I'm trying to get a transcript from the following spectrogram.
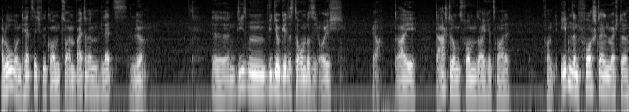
Hallo und herzlich willkommen zu einem weiteren Let's Learn. Äh, in diesem Video geht es darum, dass ich euch ja, drei Darstellungsformen, sage ich jetzt mal, von Ebenen vorstellen möchte.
